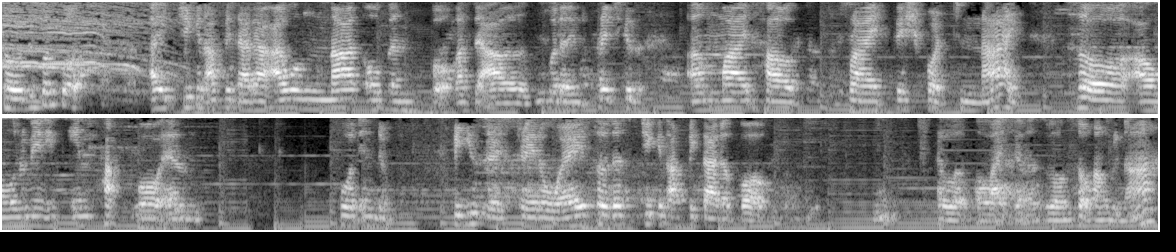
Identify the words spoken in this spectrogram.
So this one for a chicken afritada I will not open kasi I'll put it in the fridge because I might have fried fish for tonight. So I'll remain it intact po and put in the freezer straight away. So this chicken afritada po. I hmm? love I like that as well. I'm so hungry now.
